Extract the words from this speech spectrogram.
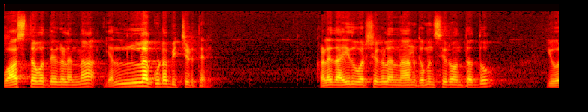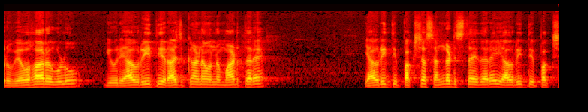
ವಾಸ್ತವತೆಗಳನ್ನು ಎಲ್ಲ ಕೂಡ ಬಿಚ್ಚಿಡ್ತೇನೆ. ಕಳೆದ ಐದು ವರ್ಷಗಳಲ್ಲಿ ನಾನು ಗಮನಿಸಿರುವಂಥದ್ದು, ಇವರ ವ್ಯವಹಾರಗಳು, ಇವರು ಯಾವ ರೀತಿ ರಾಜಕಾರಣವನ್ನು ಮಾಡ್ತಾರೆ, ಯಾವ ರೀತಿ ಪಕ್ಷ ಸಂಘಟಿಸ್ತಾ ಇದ್ದಾರೆ, ಯಾವ ರೀತಿ ಪಕ್ಷ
